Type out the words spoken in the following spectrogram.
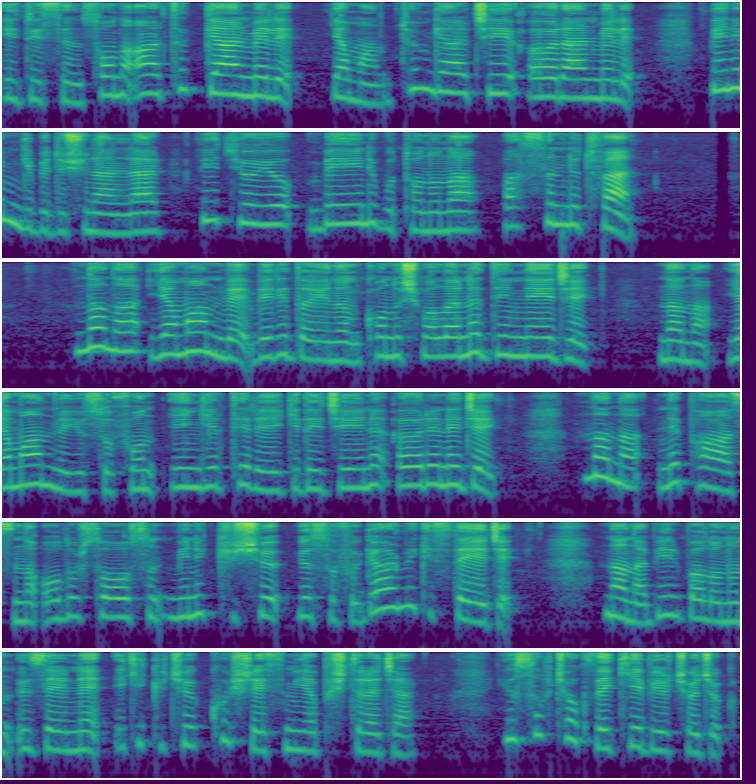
İdris'in sonu artık gelmeli. Yaman tüm gerçeği öğrenmeli. Benim gibi düşünenler videoyu beğeni butonuna bassın lütfen. Nana, Yaman ve Veli dayının konuşmalarını dinleyecek. Nana, Yaman ve Yusuf'un İngiltere'ye gideceğini öğrenecek. Nana ne pahasına olursa olsun minik küşü Yusuf'u görmek isteyecek. Nana bir balonun üzerine iki küçük kuş resmi yapıştıracak. Yusuf çok zeki bir çocuk.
